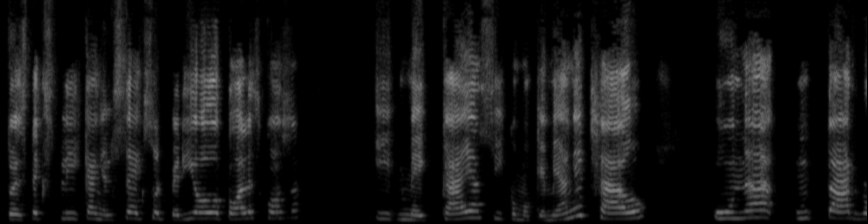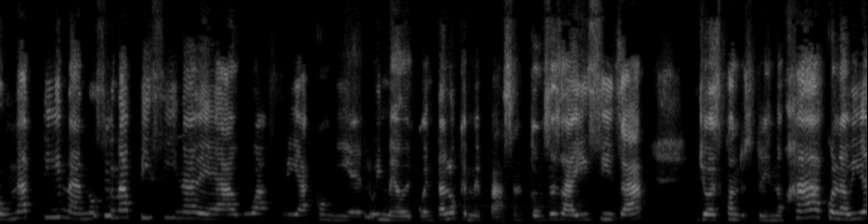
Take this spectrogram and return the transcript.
entonces te explican el sexo, el periodo, todas las cosas, y me cae así como que me han echado una, un tarro, una tina, no sé, una piscina de agua fría con hielo y me doy cuenta lo que me pasa. Entonces ahí sí ya, yo es cuando estoy enojada con la vida.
